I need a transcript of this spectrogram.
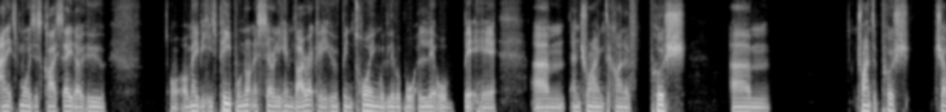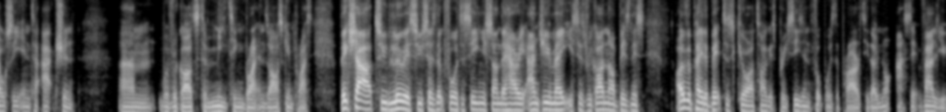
and it's Moises Caicedo who. Or, or maybe his people, not necessarily him directly, who have been toying with Liverpool a little bit here um, and trying to kind of push um, trying to push Chelsea into action um, with regards to meeting Brighton's asking price. Big shout out to Lewis, who says, Look forward to seeing you Sunday, Harry. And you, mate. He says, Regarding our business, overpaid a bit to secure our targets pre season. Football is the priority, though, not asset value.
